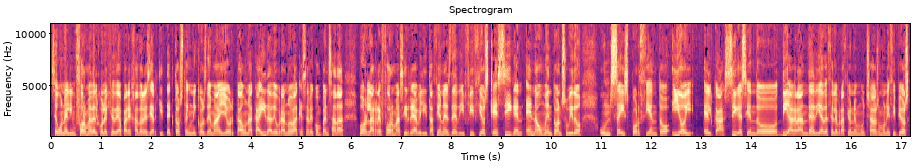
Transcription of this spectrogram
según el informe del Colegio de Aparejadores y Arquitectos Técnicos de Mallorca, una caída de obra nueva que se ve compensada por las reformas y rehabilitaciones de edificios que siguen en aumento, han subido un 6%. Y hoy Elca sigue siendo día grande, día de celebración en muchos municipios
